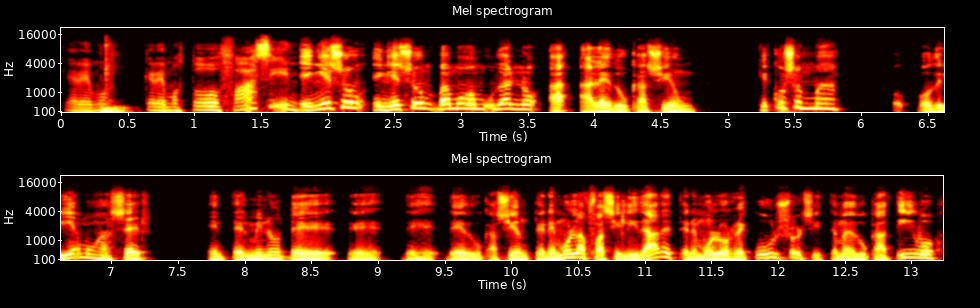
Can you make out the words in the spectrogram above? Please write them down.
queremos, queremos todo fácil. En eso, en eso vamos a mudarnos a, a la educación. ¿Qué cosas más podríamos hacer en términos de, de, de, educación. Tenemos las facilidades, tenemos los recursos, el sistema educativo,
